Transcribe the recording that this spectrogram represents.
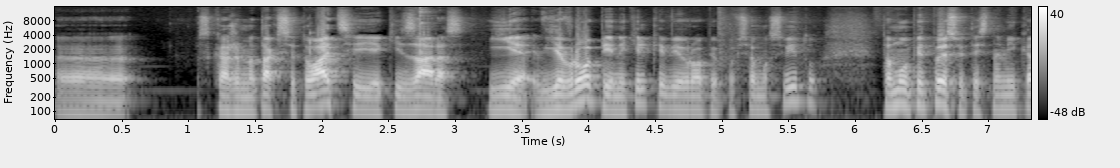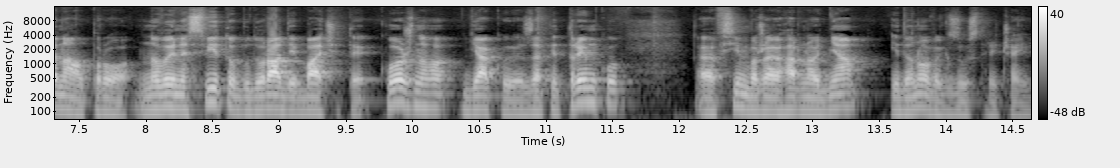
е, скажімо так, ситуації, які зараз є в Європі, і не тільки в Європі, по всьому світу. Тому підписуйтесь на мій канал про новини світу. Буду радий бачити кожного. Дякую за підтримку. Е, Всім бажаю гарного дня і до нових зустрічей.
